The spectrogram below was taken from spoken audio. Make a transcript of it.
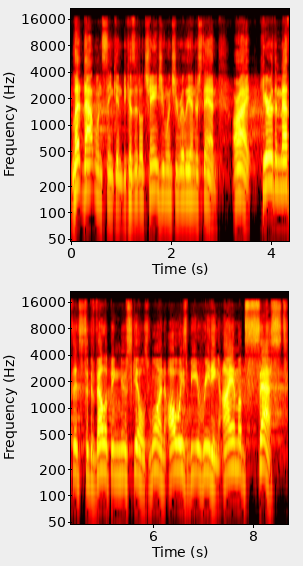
Let that one sink in because it'll change you once you really understand. All right, here are the methods to developing new skills. One, always be reading. I am obsessed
